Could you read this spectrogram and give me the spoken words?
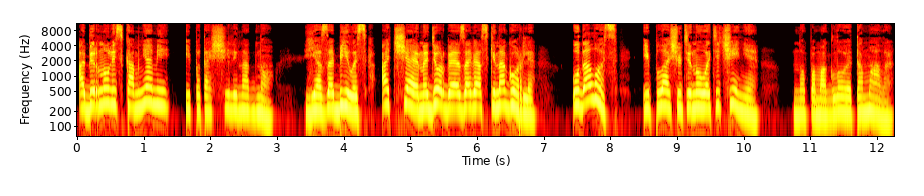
обернулись камнями и потащили на дно. Я забилась, отчаянно дергая завязки на горле. Удалось, и плащ утянуло течение, но помогло это мало.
